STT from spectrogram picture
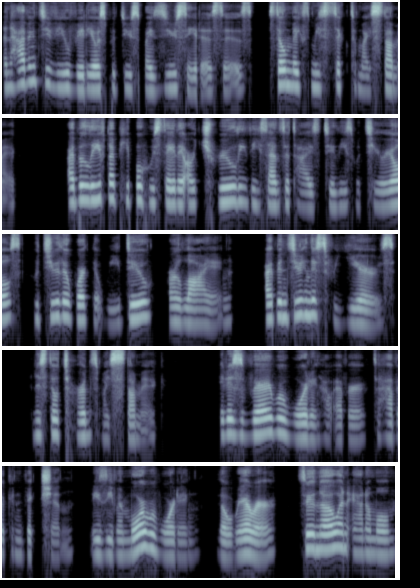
and having to view videos produced by zoo sadists still makes me sick to my stomach. I believe that people who say they are truly desensitized to these materials, who do the work that we do, are lying. I've been doing this for years, and it still turns my stomach. It is very rewarding, however, to have a conviction. It is even more rewarding, though rarer, to know an animal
